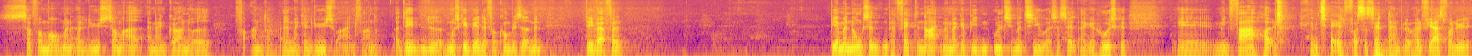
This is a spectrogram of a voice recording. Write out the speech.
så formår man at lyse så meget, at man gør noget for andre. At man kan lyse vejen for andre. Og det lyder, måske bliver det for kompliceret, men det er i hvert fald bliver man nogensinde den perfekte? Nej, men man kan blive den ultimative af sig selv. Jeg kan huske, øh, min far holdt en tale for sig selv, da han blev 70 for nylig.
